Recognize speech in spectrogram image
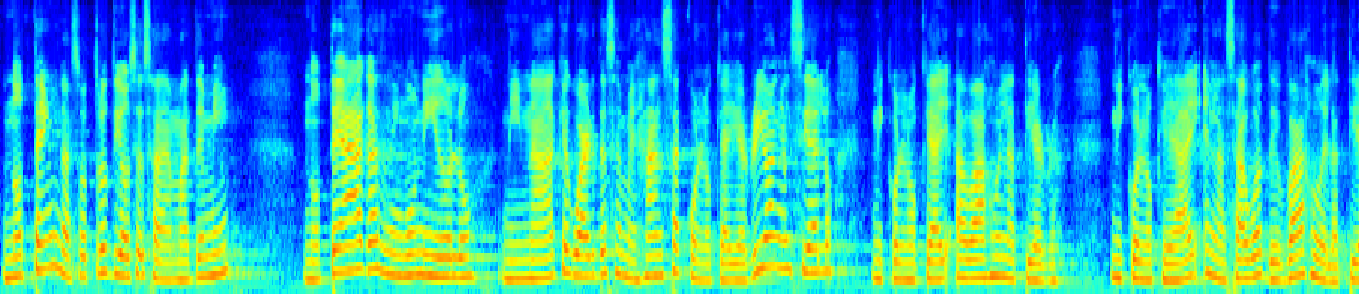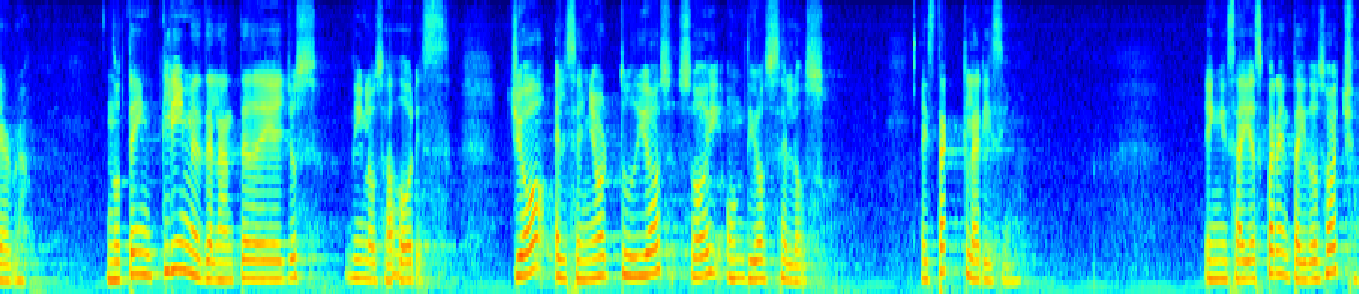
No tengas otros dioses además de mí. No te hagas ningún ídolo, ni nada que guarde semejanza con lo que hay arriba en el cielo, ni con lo que hay abajo en la tierra, ni con lo que hay en las aguas debajo de la tierra. No te inclines delante de ellos, ni los adores. Yo, el Señor tu Dios, soy un Dios celoso. Ahí está clarísimo. En Isaías 42, 8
